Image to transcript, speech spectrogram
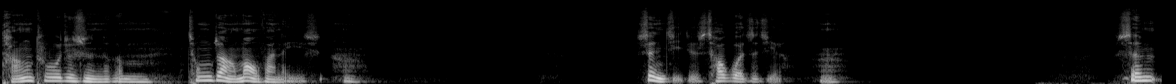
唐突就是那个冲撞冒犯的意思啊。甚己就是超过自己了啊。身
